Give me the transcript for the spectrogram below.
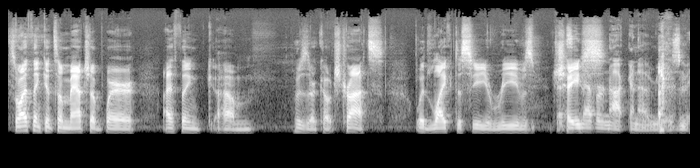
So I think it's a matchup where I think um, who's their coach Trotz would like to see Reaves That's never not going to amuse me.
